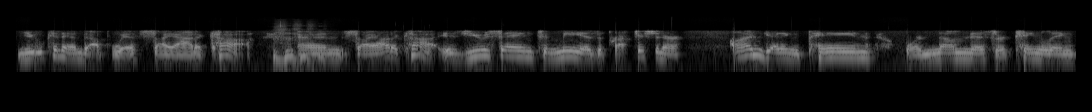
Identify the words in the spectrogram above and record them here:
you can end up with sciatica. and sciatica is you saying to me as a practitioner, I'm getting pain or numbness or tingling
